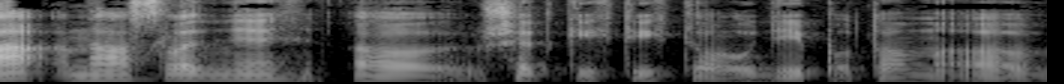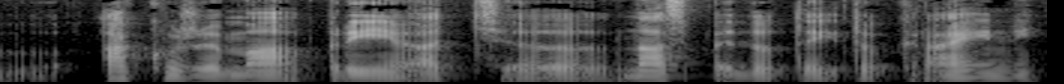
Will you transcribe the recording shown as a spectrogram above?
a následne všetkých týchto ľudí potom akože má prijať naspäť do tejto krajiny.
